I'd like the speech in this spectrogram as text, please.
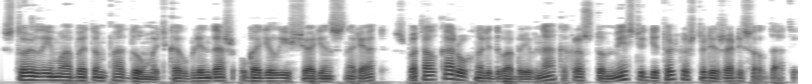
Стоило ему об этом подумать, как в блиндаж угодил еще один снаряд, с потолка рухнули два бревна, как раз в том месте, где только что лежали солдаты.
